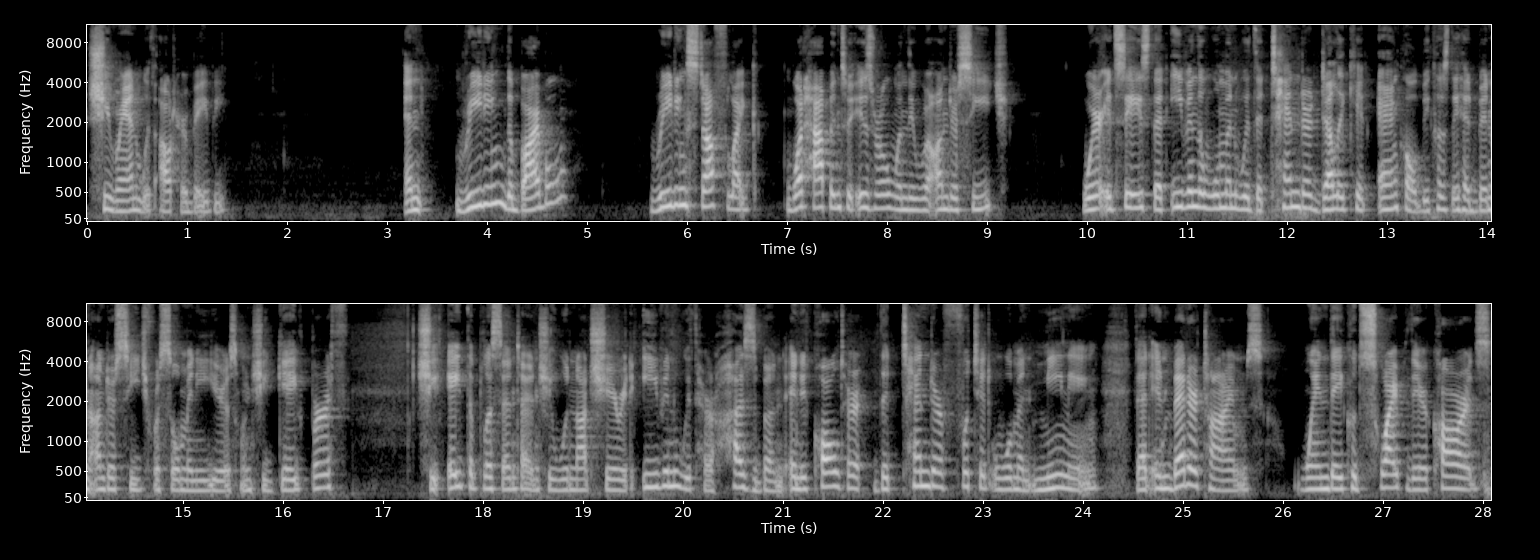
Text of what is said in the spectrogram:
She ran without her baby. And reading the Bible, reading stuff like what happened to Israel when they were under siege, where it says that even the woman with the tender, delicate ankle, because they had been under siege for so many years, when she gave birth, she ate the placenta and she would not share it even with her husband. And it called her the tender footed woman, meaning that in better times, when they could swipe their cards,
